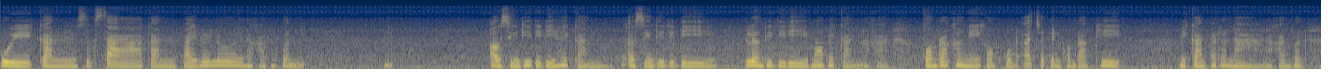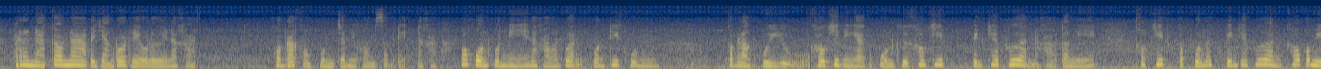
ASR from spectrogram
คุยกันศึกษากันไปเรื่อย ๆ นะคะเพื่อนๆเอาสิ่งที่ดีๆ ให้กัน เอาสิ่งที่ดีๆ เรื่องที่ดีๆ มอบให้กันนะคะ ความรักครั้งนี้ของคุณอาจจะเป็นความรักที่ มีการพัฒนานะคะเพื่อนพัฒนาก้าวหน้าไปอย่างรวดเร็วเลยนะคะ ความรักของคุณจะมีความสำเร็จนะคะเพราะคนคนนี้นะคะเพื่อนคนที่คุณกำลังคุยอยู่เขาคิดอย่างไงกับคุณคือเขาคิดเป็นแค่เพื่อนนะคะ ตอนนี้เขาคิดกับคุณว่าเป็นแค่เพื่อนเขาก็มี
